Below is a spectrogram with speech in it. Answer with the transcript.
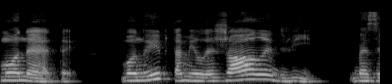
монети. Вони б там і лежали дві. Без...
